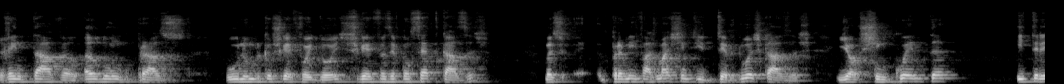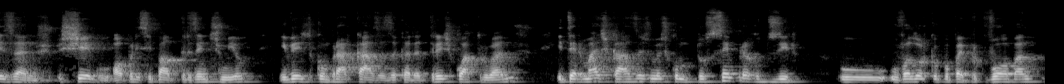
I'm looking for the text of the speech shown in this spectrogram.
rentável a longo prazo. O número que eu cheguei foi dois, cheguei a fazer com sete casas, mas para mim faz mais sentido ter duas casas e aos 53 anos chego ao principal de 300 mil, em vez de comprar casas a cada 3, 4 anos e ter mais casas, mas como estou sempre a reduzir o, o valor que eu poupei porque vou ao banco,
